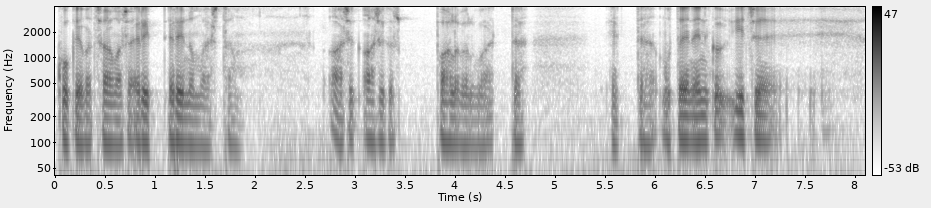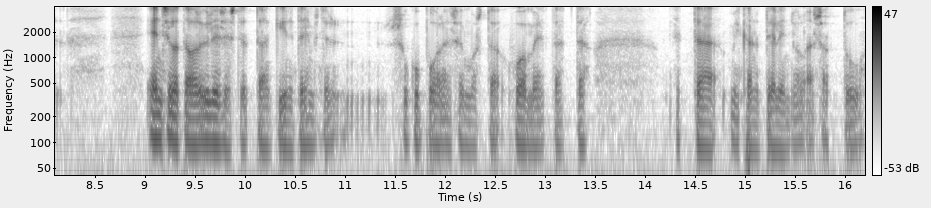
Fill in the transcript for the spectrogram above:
kokevat saavansa eri, erinomaista asiakaspalvelua, että, että, mutta en, en niin itse en sillä tavalla yleisesti ottaen kiinnitä ihmisten sukupuolen semmoista huomiota, että, että mikä nyt elin jollain sattuu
